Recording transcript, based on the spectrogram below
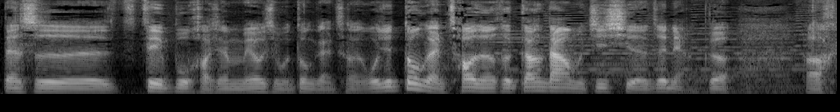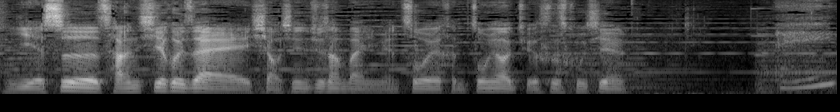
但是这部好像没有什么动感超人。我觉得动感超人和钢达姆机器人这两个，啊、也是长期会在小型剧场版里面作为很重要角色出现。哎，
